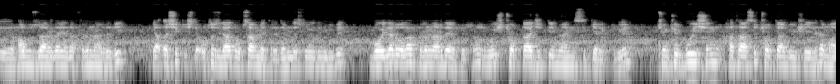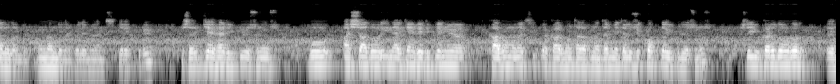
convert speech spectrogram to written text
e, havuzlarda ya da fırınlarda değil, yaklaşık işte 30 ila 90 metre, demin de söylediğim gibi boyları olan fırınlarda yapıyorsunuz. Bu iş çok daha ciddi mühendislik gerektiriyor. Çünkü bu işin hatası çok daha büyük şeylere mal olabilir. Ondan dolayı böyle mühendislik gerektiriyor. İşte cevher yüklüyorsunuz. Bu aşağı doğru inerken redükleniyor. Karbon monoksit ve karbon tarafından tabii metalürjik kokla yüklüyorsunuz. İşte yukarı doğru e,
